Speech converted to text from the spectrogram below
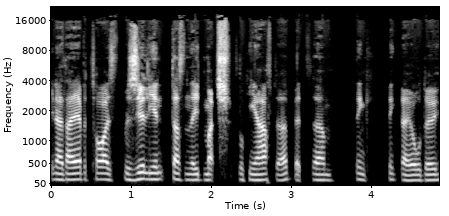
you know, they advertise resilient, doesn't need much looking after, but um, I think think they all do.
